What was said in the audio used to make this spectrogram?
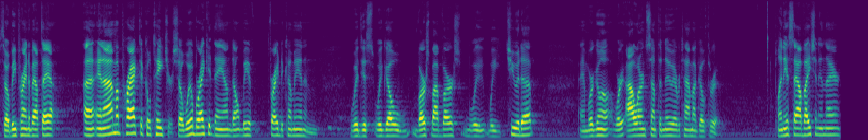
So be praying about that. Uh, and I'm a practical teacher, so we'll break it down. Don't be afraid to come in and we just we go verse by verse. We we chew it up, and we're going. We're, I learn something new every time I go through it. Plenty of salvation in there,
